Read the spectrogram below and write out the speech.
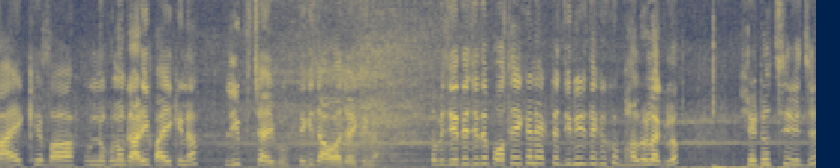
বাইক বা অন্য কোনো গাড়ি পাই কিনা লিফট চাইব, দেখি যাওয়া যায় কিনা। তবে যেতে যেতে পথে এখানে একটা জিনিস দেখে খুব ভালো লাগল, সেটা হচ্ছে এই যে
